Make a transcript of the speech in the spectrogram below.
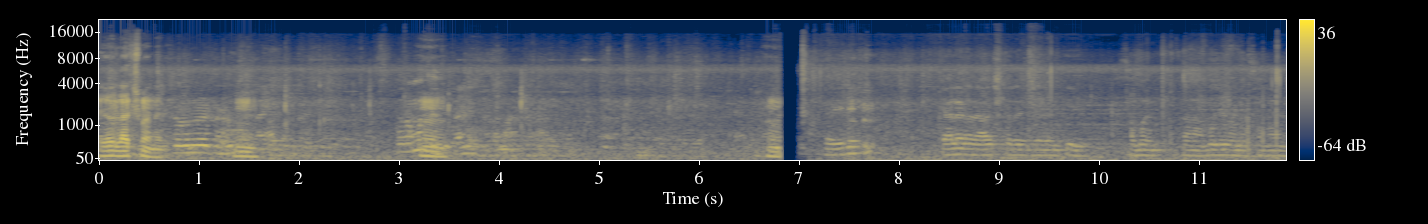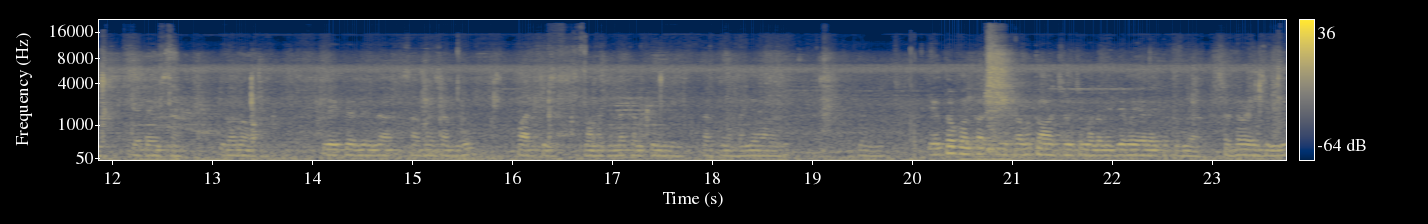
ఏదో లక్ష్మణ్ అది క్యాలెండర్ ఆవిష్కరించడానికి సమయం తన అమూల్యమైన సమయాన్ని కేటాయించిన గౌరవ రేపే సభ్య సభ్యులు వారికి మన జిల్లా కమిటీ తరఫున ధన్యవాదాలు. ఎంతో కొంత ఈ ప్రభుత్వం వచ్చి నుంచి మన విద్యమయ్య అనేది కొద్దిగా శ్రద్ధ వహించింది.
